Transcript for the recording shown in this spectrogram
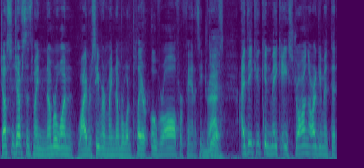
Justin Jefferson's my number one wide receiver and my number one player overall for fantasy drafts. I think you can make a strong argument that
